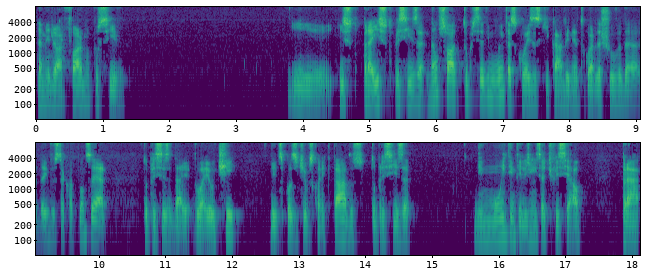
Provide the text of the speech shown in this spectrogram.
da melhor forma possível. E para isso tu precisa, não só, tu precisa de muitas coisas que cabem dentro do guarda-chuva da, da indústria 4.0. tu precisa da, do IoT, de dispositivos conectados, tu precisa de muita inteligência artificial para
